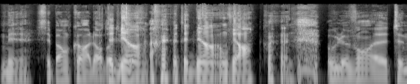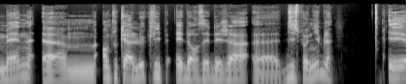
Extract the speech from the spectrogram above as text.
mais c'est pas encore à l'ordre. Peut-être bien, peut-être bien on verra. Où le vent euh, te mène. Euh, en tout cas, le clip est d'ores et déjà euh, disponible. Et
